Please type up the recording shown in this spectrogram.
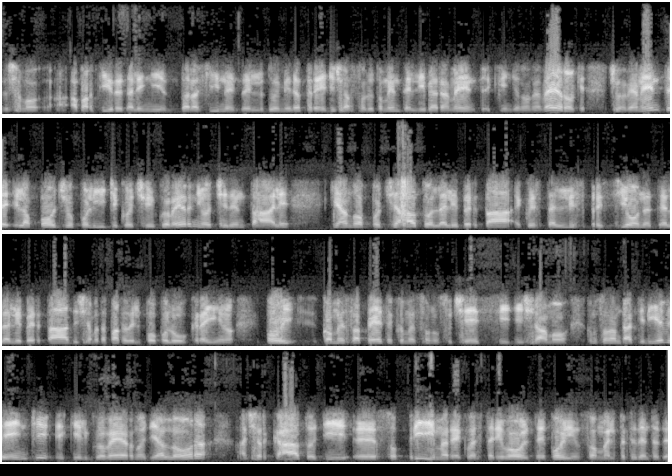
diciamo, a partire dalla fine del 2013 assolutamente liberamente, quindi non è vero che cioè, ovviamente l'appoggio politico cioè, i governi occidentali che hanno appoggiato la libertà e questa è l'espressione della libertà diciamo, da parte del popolo ucraino. Poi, come sapete, come sono successi, diciamo, come sono andati gli eventi, e che il governo di allora ha cercato di eh, sopprimere queste rivolte e poi insomma, il presidente di,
